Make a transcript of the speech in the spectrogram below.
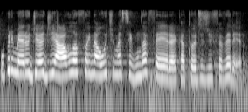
O primeiro dia de aula foi na última segunda-feira, 14 de fevereiro.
